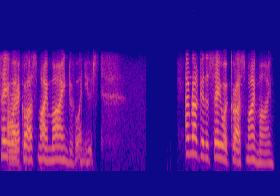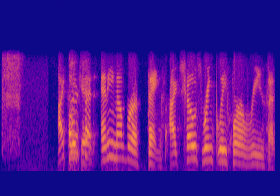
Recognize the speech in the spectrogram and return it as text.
say what right. crossed my mind when you. I'm not going to say what crossed my mind. I could Okay. have said any number of things. I chose wrinkly for a reason.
